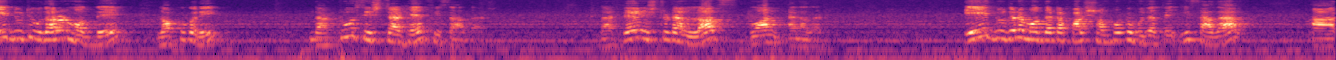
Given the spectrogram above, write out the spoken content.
এই দুটি উদাহরণের মধ্যে লক্ষ্য করি the two sister help each other the ten student loves one another এই দুজনের মধ্যে একটা ফার্স্ট সম্পর্ক বোঝাতে ইস আদার আর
